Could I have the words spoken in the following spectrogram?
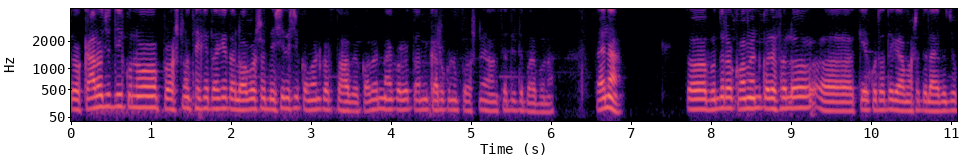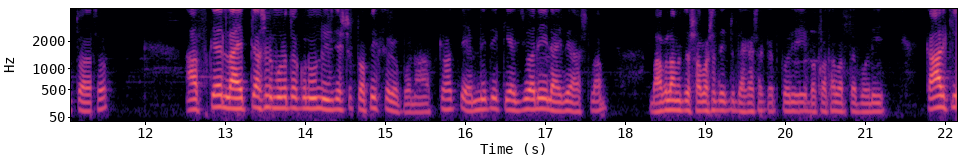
তো কারও যদি কোনো প্রশ্ন থেকে থাকে, তাহলে অবশ্যই বেশি বেশি কমেন্ট করতে হবে। কমেন্ট না করলে তো আমি কারও কোনো প্রশ্নের আনসার দিতে পারব না। তাই না? তো বন্ধুরা কমেন্ট করে ফেলো কে কোথা থেকে আমার সাথে লাইভে যুক্ত আছো। আজকের লাইভটা আসলে মূলত কোনো নির্দিষ্ট টপিক্সের উপর না। আজকে হচ্ছে এমনিতেই ক্যাজুয়ালি লাইভে আসলাম। ভাবলাম যে সবার সাথে একটু দেখা সাক্ষাৎ করি বা কথাবার্তা বলি। কার কি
